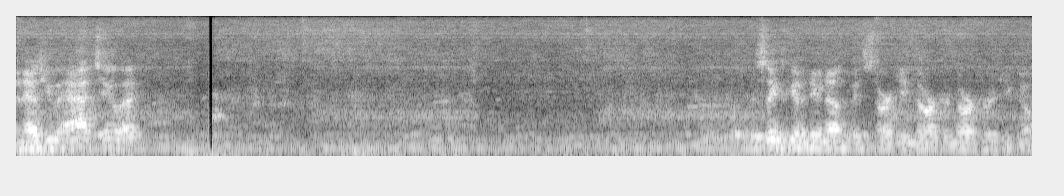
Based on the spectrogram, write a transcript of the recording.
And as you add to it, This thing's gonna do nothing but start getting darker and darker as you go.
